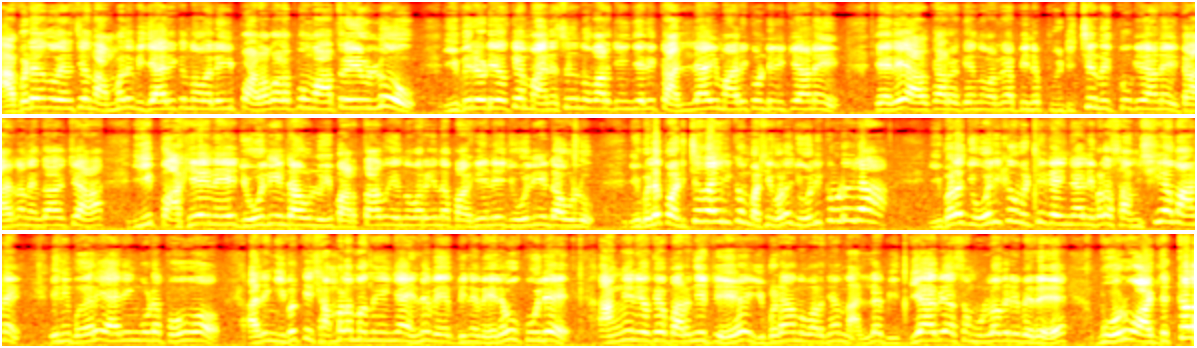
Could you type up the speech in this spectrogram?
അവിടെ എന്ന് വെച്ചാൽ നമ്മൾ വിചാരിക്കുന്ന പോലെ ഈ പളവളപ്പ് മാത്രമേ ഉള്ളൂ. ഇവരുടെയൊക്കെ മനസ്സ് എന്ന് പറഞ്ഞു കഴിഞ്ഞാൽ കല്ലായി മാറിക്കൊണ്ടിരിക്കുകയാണ്. ചില ആൾക്കാരൊക്കെ എന്ന് പറഞ്ഞാൽ പിന്നെ പിടിച്ചു നിൽക്കുകയാണ്. കാരണം എന്താ വെച്ചാൽ ഈ പഹയനെ ജോലി ഉണ്ടാവുള്ളൂ. ഈ ഭർത്താവ് എന്ന് പറയുന്ന പഹയനെ ജോലി ഉണ്ടാവുള്ളൂ. ഇവൾ പഠിച്ചതായിരിക്കും പക്ഷെ ഇവളെ ജോലിക്ക് വിടൂല. ഇവളെ ജോലിക്ക് വിട്ട് കഴിഞ്ഞാൽ ഇവളെ സംശയമാണ്. ഇനി വേറെ ആരെയും കൂടെ പോവോ? അല്ലെങ്കിൽ ഇവർക്ക് ശമ്പളം വന്നു കഴിഞ്ഞാൽ എന്നെ പിന്നെ വില വെക്കൂലേ? അങ്ങനെയൊക്കെ പറഞ്ഞിട്ട് ഇവിടെ എന്ന് പറഞ്ഞാൽ നല്ല വിദ്യാഭ്യാസം ഉള്ളവർ വരെ വെറും അടുക്കള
